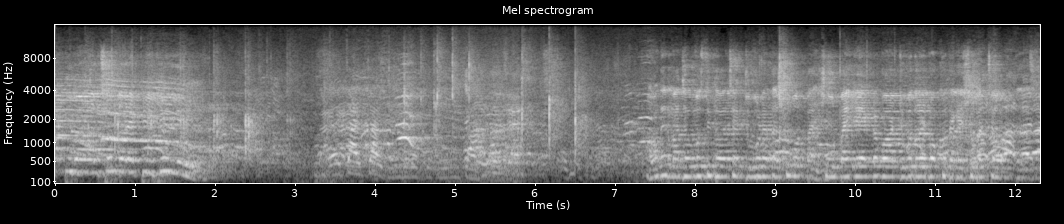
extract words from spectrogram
একটি বল, সুন্দর একটি ফিল্ডিং। আমাদের মাঝে উপস্থিত হয়েছেন যুব নেতা সুমন ভাই। সুমন ভাইকে এক নম্বর যুব দলের পক্ষ থেকে শুভেচ্ছা জানাচ্ছি।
